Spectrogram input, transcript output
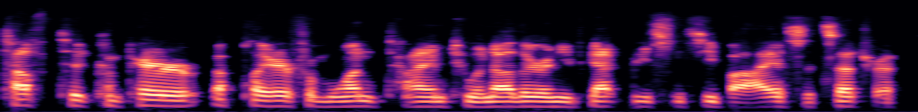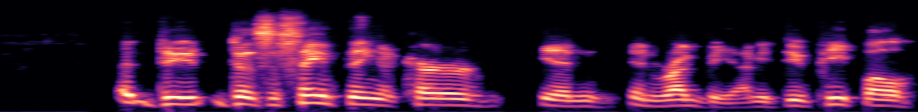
tough to compare a player from one time to another, and you've got recency bias, etc. Uh, do does the same thing occur in in rugby? I mean, do people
